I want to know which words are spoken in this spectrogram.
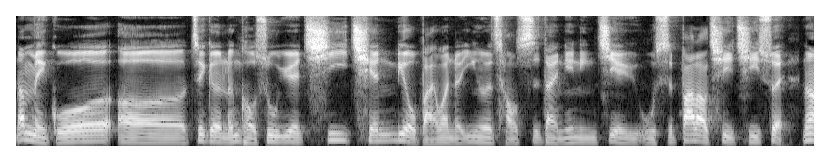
那美国呃，这个人口数约七千六百万的婴儿潮世代，年龄介于五十八到七十七岁。那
